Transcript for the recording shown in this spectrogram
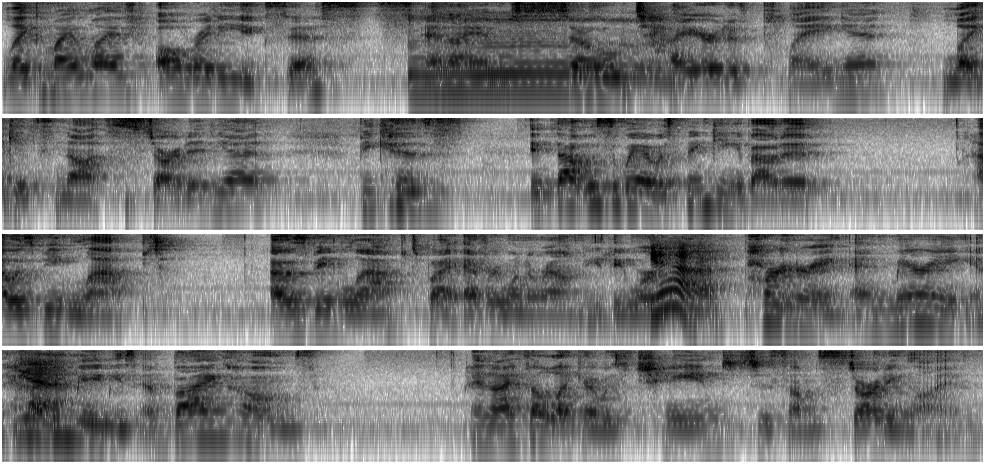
Like my life already exists mm. and I am so mm. tired of playing it like it's not started yet because if that was the way I was thinking about it, I was being lapped. I was being lapped by everyone around me. They were yeah. partnering and marrying and having yeah. babies and buying homes. And I felt like I was chained to some starting line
